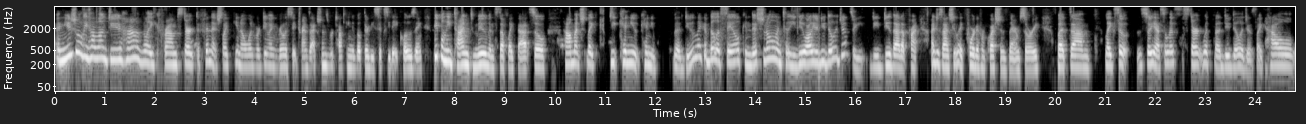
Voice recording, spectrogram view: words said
And usually, how long do you have, like from start to finish? Like, you know, when we're doing real estate transactions, we're talking about 30, 60 day closing. People need time to move and stuff like that. So, how much, like, do, can you, can you uh, do like a bill of sale conditional until you do all your due diligence or you, do you do that up front i just asked you like four different questions there i'm sorry but um like so so yeah so let's start with the due diligence like how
